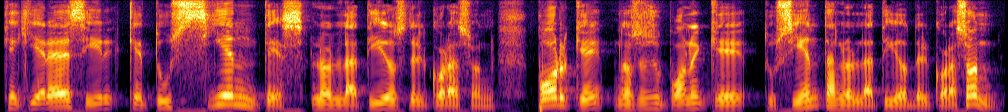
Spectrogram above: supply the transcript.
que quiere decir que tú sientes los latidos del corazón, porque no se supone que tú sientas los latidos del corazón.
